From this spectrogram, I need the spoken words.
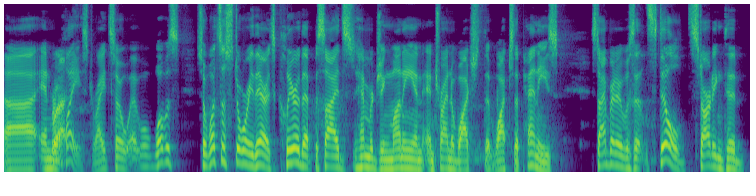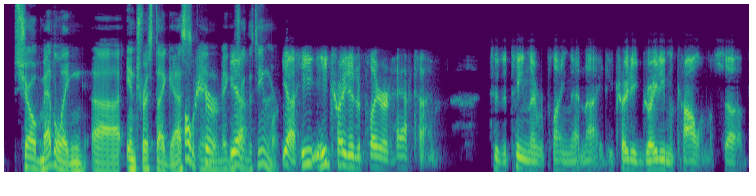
uh, and right. replaced. Right. So uh, what was so what's the story there? It's clear that besides hemorrhaging money and, and trying to watch the watch the pennies, Steinbrenner was still starting to show meddling uh, interest, I guess, oh, sure. in making yeah. sure the team worked. Yeah, he he traded a player at halftime to the team they were playing that night. He traded Grady McCollum, a sub,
